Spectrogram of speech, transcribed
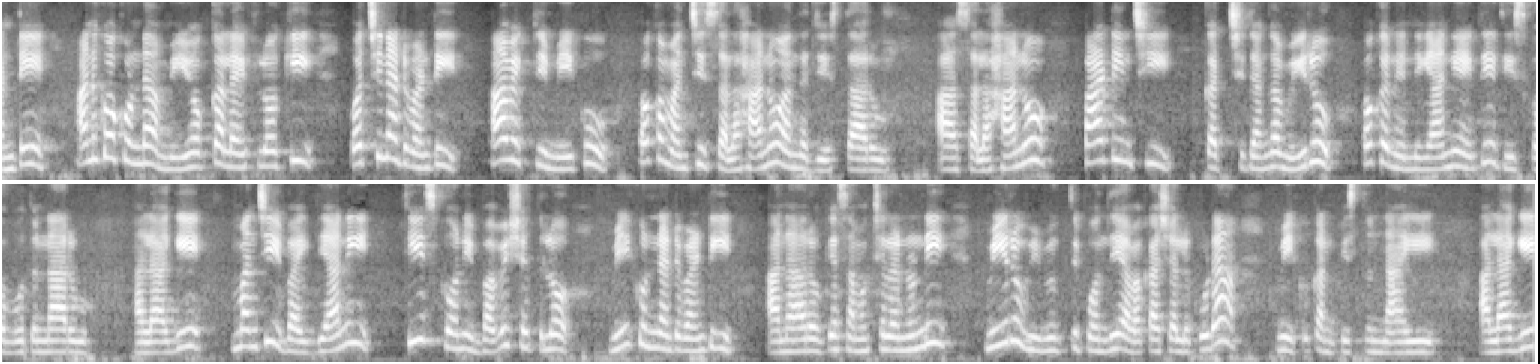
అంటే అనుకోకుండా మీ యొక్క లైఫ్లోకి వచ్చినటువంటి ఆ వ్యక్తి మీకు ఒక మంచి సలహాను అందజేస్తారు. ఆ సలహాను పాటించి ఖచ్చితంగా మీరు ఒక నిర్ణయాన్ని అయితే తీసుకోబోతున్నారు. అలాగే మంచి వైద్యాన్ని తీసుకొని భవిష్యత్తులో మీకున్నటువంటి అనారోగ్య సమస్యల నుండి మీరు విముక్తి పొందే అవకాశాలు కూడా మీకు కనిపిస్తున్నాయి. అలాగే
